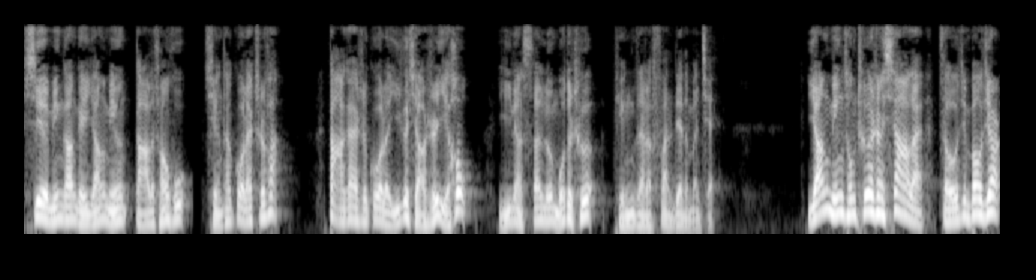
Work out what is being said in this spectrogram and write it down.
谢明刚给杨明打了传呼，请他过来吃饭。大概是过了一个小时以后，一辆三轮摩托车停在了饭店的门前。杨明从车上下来，走进包间，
